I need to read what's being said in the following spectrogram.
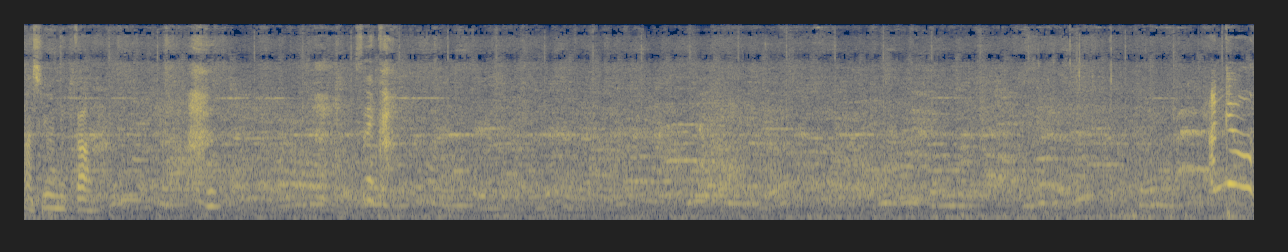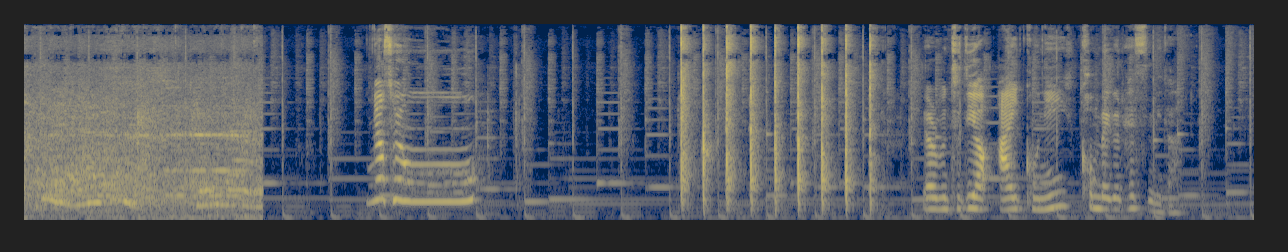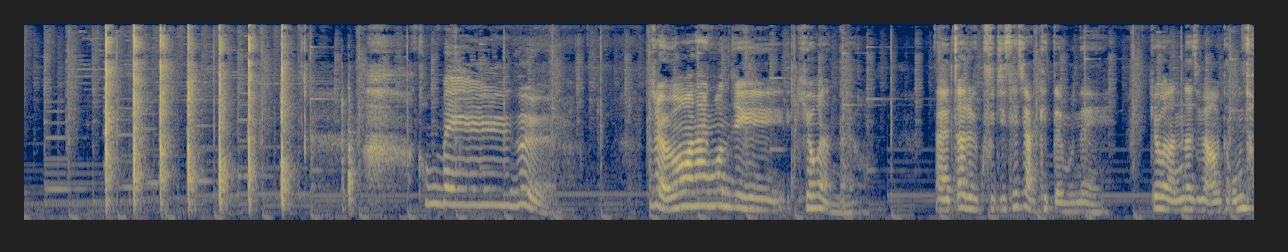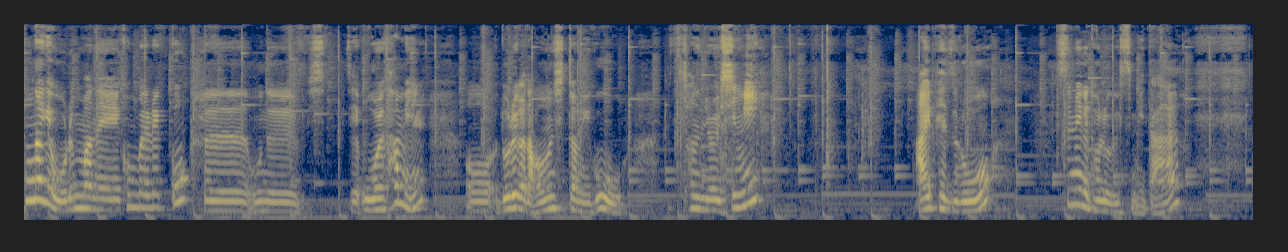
아쉬우니까. 셀카 안녕! 안녕하세요. 여러분 드디어 아이콘이 컴백을 했습니다. 컴백을 사실 얼마만 한 건지 기억은 안 나요. 날짜를 굳이 세지 않기 때문에 기억은 안 나지만 아무튼 엄청나게 오랜만에 컴백을 했고 음, 오늘 이제 5월 3일 어, 노래가 나오는 시점이고 저는 열심히 아이패드로 스밍을 돌리고 있습니다.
